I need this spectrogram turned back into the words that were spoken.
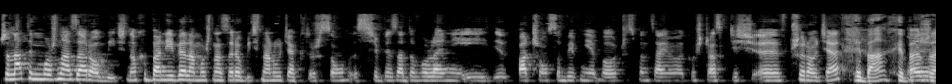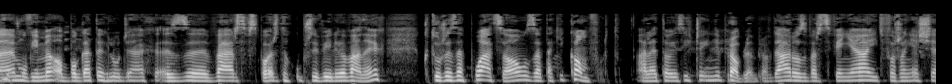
że na tym można zarobić. No chyba niewiele można zarobić na ludziach, którzy są z siebie zadowoleni i patrzą sobie w niebo, czy spędzają jakoś czas gdzieś e, w przyrodzie. Chyba, chyba, że e, mówimy o bogatych ludziach z warstw społecznych uprzywilejowanych, którzy zapłacą za taki komfort. Ale to jest jeszcze inny problem, prawda? Rozwarstwienia i tworzenia się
